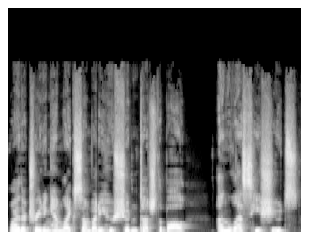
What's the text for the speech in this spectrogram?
why they're treating him like somebody who shouldn't touch the ball unless he shoots.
